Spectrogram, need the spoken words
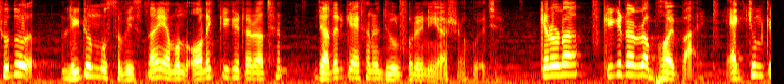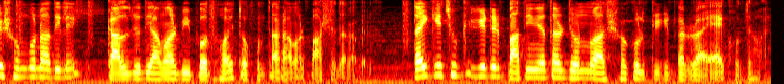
শুধু লিটন মুস্তাফিজ নয় এমন অনেক ক্রিকেটার আছেন যাদেরকে এখানে জোর করে নিয়ে আসা হয়েছে। কেননা ক্রিকেটাররা ভয় পায়। একজনকে সঙ্গ না দিলে কাল যদি আমার বিপদ হয়, তখন তারা আমার পাশে দাঁড়াবে না। তাই কিছু ক্রিকেটের পাতি নেতার জন্য আজ সকল ক্রিকেটাররা এক হতে হয়।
